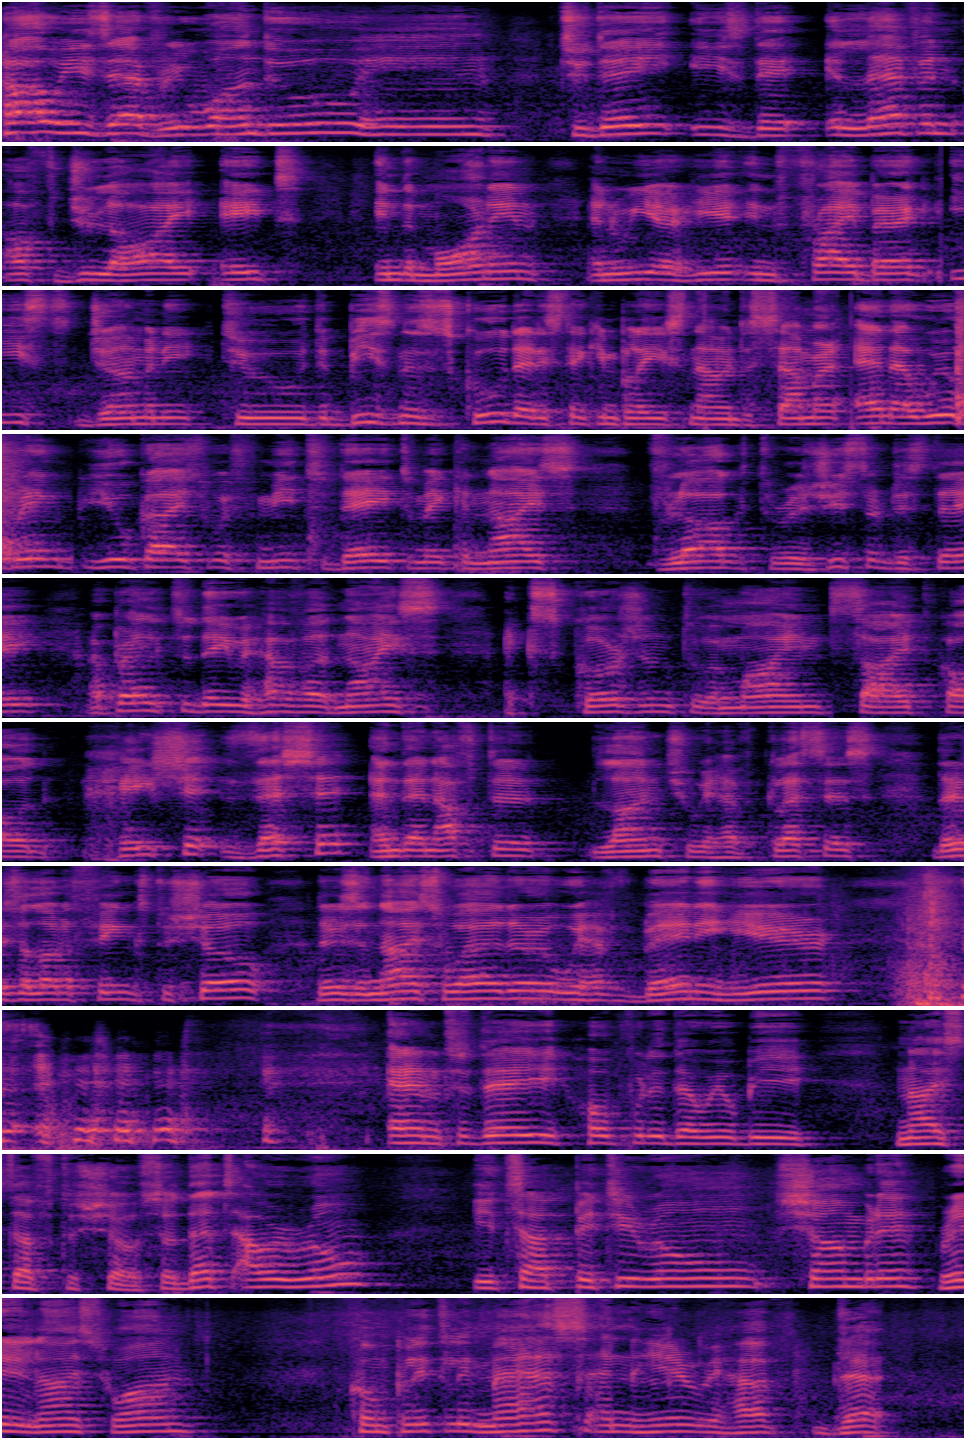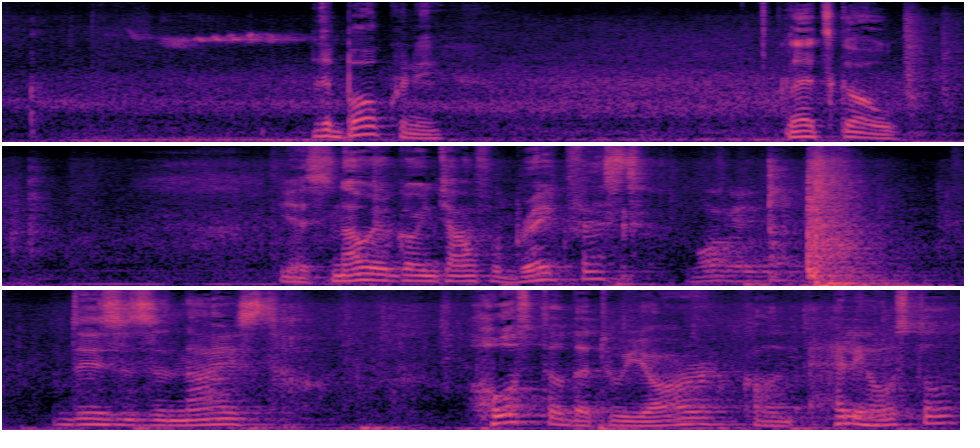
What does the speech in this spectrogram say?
How is everyone doing? Today is the 11th of July, 8 in the morning, and we are here in Freiberg, East Germany, to the business school that is taking place now in the summer. And I will bring you guys with me today to make a nice vlog to register this day. Apparently, today we have a nice excursion to a mine site called Reiche Zeche and then after lunch we have classes. There's a lot of things to show. There's a nice weather. We have Benny here. And today hopefully there will be nice stuff to show. So that's our room. It's a petit room chambre really nice one. Completely mess and here we have the the balcony Let's go. Yes, now we're going down for breakfast. This is a nice hostel that we are called Heli Hostel.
